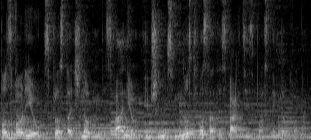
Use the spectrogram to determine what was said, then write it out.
Pozwolił sprostać nowym wyzwaniom i przyniósł mnóstwo satysfakcji z własnych dokonań.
